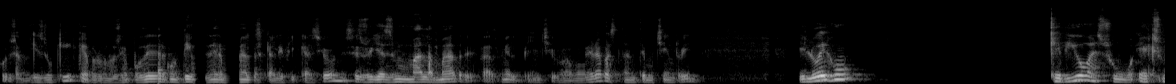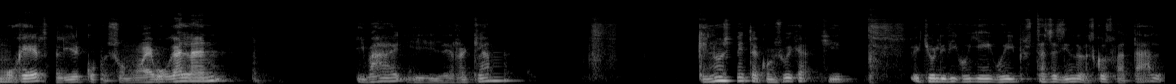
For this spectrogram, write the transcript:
Pues a mí eso qué, cabrón, o sea, poder contigo tener malas calificaciones, eso ya es mala madre, hazme el pinche favor. Era bastante chinrín. Y luego que vio a su exmujer salir con su nuevo galán y va y le reclama que no se meta con su hija. Y yo le digo, oye, güey, pues estás haciendo las cosas fatal.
